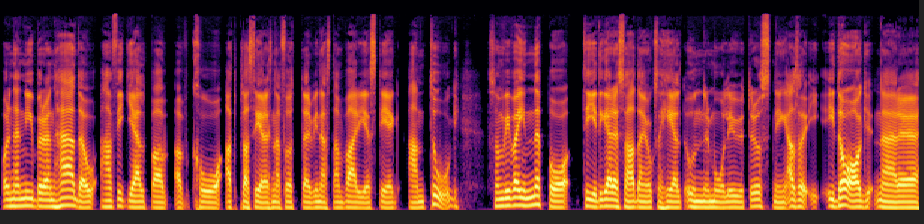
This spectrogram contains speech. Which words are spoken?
och den här nybörjaren Haddow, han fick hjälp av, av K att placera sina fötter vid nästan varje steg han tog. Som vi var inne på tidigare så hade han ju också helt undermålig utrustning. Alltså i, idag när, eh,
